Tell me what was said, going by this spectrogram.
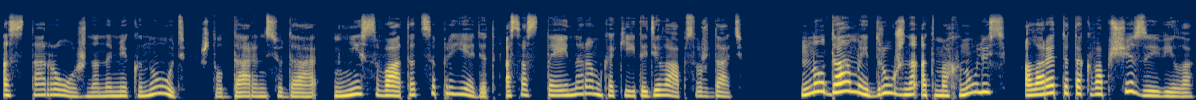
осторожно намекнуть, что Даррен сюда не свататься приедет, а со Стейнером какие-то дела обсуждать. Но дамы дружно отмахнулись, а Лоретта так вообще заявила.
